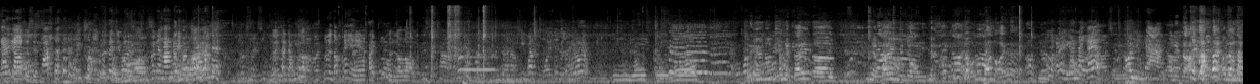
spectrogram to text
哎呀，谢谢他。我这几个，我这俺该很好。你才讲过，我这都可以，还不能了了，不是他。嗯，有可能。nếu nó điểm nhật cái ờ, là nhật cái mình dùng trời nó bán nổi này. Con nhật cái à? Con nhìn đà. Con nhìn đà. Con nhìn đà. Con nhìn đà.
